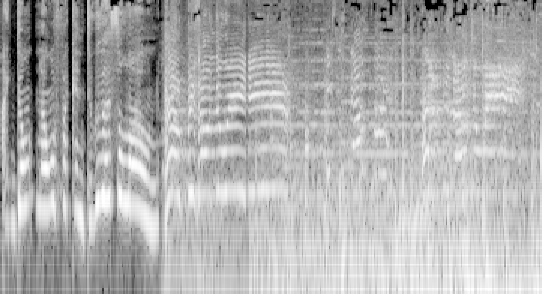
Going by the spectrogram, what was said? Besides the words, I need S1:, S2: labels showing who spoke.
S1: I don't know if I can do this alone.
S2: Help is on the!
